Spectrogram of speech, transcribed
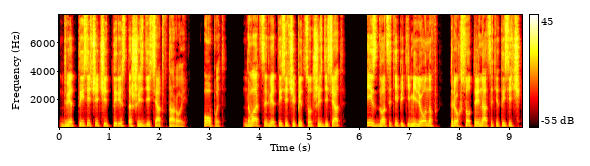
2462. Опыт 22560 из 25 миллионов 313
